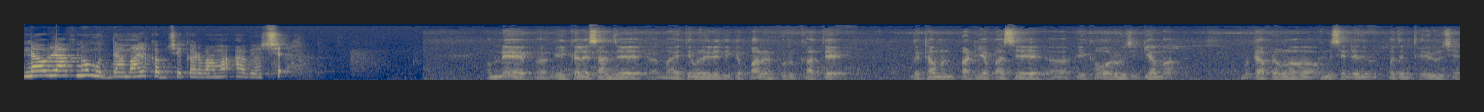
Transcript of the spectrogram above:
નવ લાખનો મુદ્દામાલ કબજે કરવામાં આવ્યો છે. અમને ગઈકાલે સાંજે માહિતી મળી હતી કે પાલનપુર ખાતે ગઠામણ પાટિયા પાસે એક હવારો જગ્યામાં મોટા પ્રમાણમાં હની સેનિટાઈઝર ઉત્પાદન થઈ રહ્યું છે.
